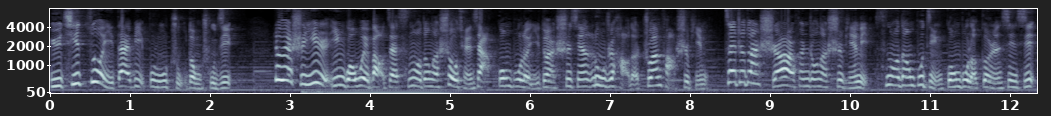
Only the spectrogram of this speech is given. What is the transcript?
与其坐以待毙，不如主动出击。六月十一日，英国《卫报》在斯诺登的授权下，公布了一段事先录制好的专访视频。在这段十二分钟的视频里，斯诺登不仅公布了个人信息，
